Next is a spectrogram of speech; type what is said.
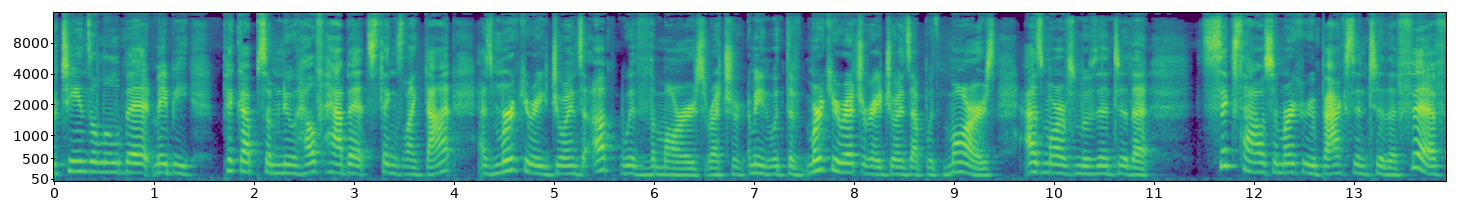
routines a little bit, maybe pick up some new health habits, things like that. As Mercury joins up with the Mars retro, I mean, with the Mercury retrograde joins up with Mars as Mars moves into the sixth house and Mercury backs into the fifth,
